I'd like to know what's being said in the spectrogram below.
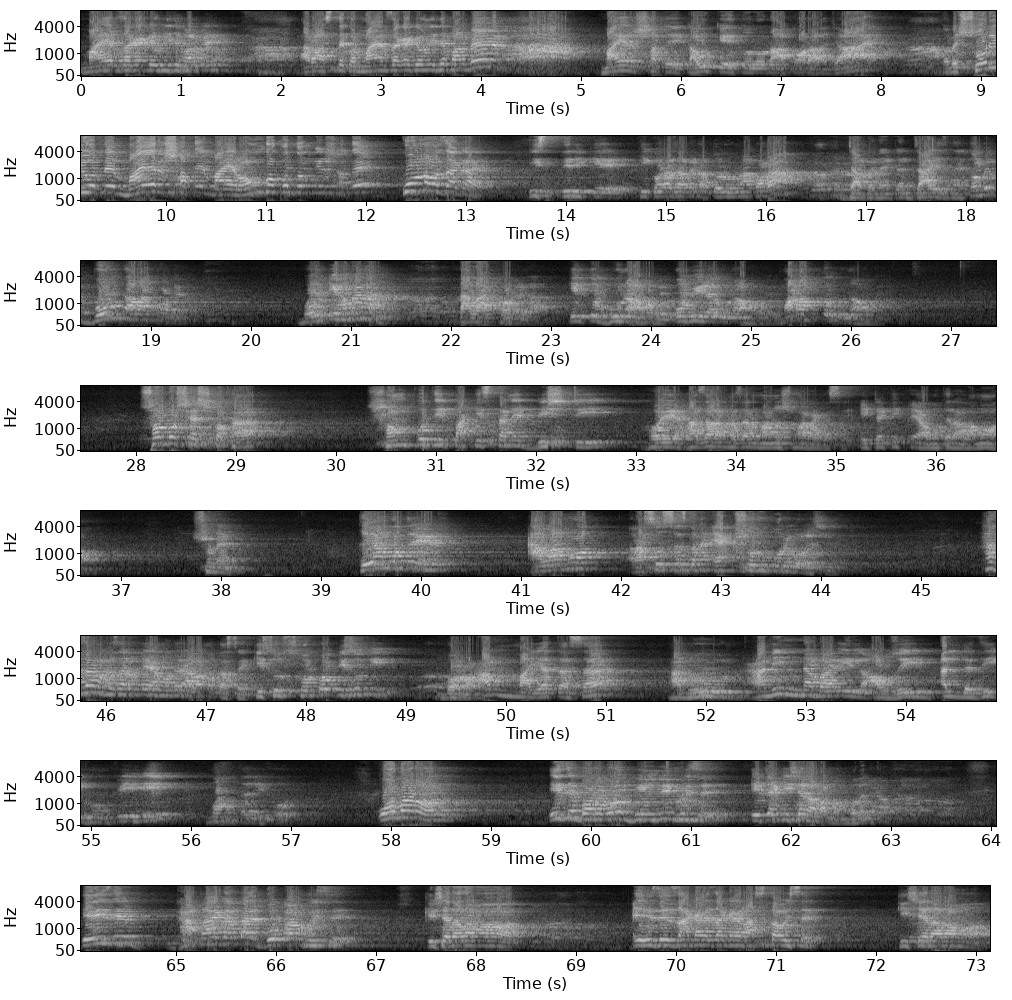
মায়ের জায়গা কেউ নিতে পারবে? আর আস্তে কর, মায়ের জায়গা কেউ নিতে পারবে? মায়ের সাথে কাউকে তুলনা করা যায় তবে শরীয়তে মায়ের সাথে, মায়ের অঙ্গ প্রত্যঙ্গের সাথে কোন জায়গায় স্ত্রীকে কি করা যাবে না তুলনা করা যাবে না, এটা জায়েজ নাই তবে বউ তালাক হবে না। বউ কি হবে না? তালাক হবে না। কিন্তু গুনাহ হবে, কবিরা গুনাহ হবে, মারাত্মক গুনাহ হবে। সর্বশেষ কথা, সম্প্রতি পাকিস্তানে বৃষ্টি হয়ে হাজার হাজার মানুষ মারা গেছে। এটা কি কেয়ামতের আলামত? শুনেন কেয়ামতের আলামত রাসুসামে একশোর উপরে বলেছিল। হাজার হাজার কেয়ামতের আলামত আছে। কিছু ছোট, কিছু কি? বড়। আম্মা ইয়াতাসা আদুন আনিন নাবাইল আযীম আল্লাযী হুম ফীহি মুখতালিফুন। ওভারঅল এই যে বড় বড় বিল্ডিং হয়েছে এটা কিসের আলামত বলেন? এই যে ঘাটায় ঘাটায় দোকান হয়েছে কিসের আলামত? এই যে জায়গায় জায়গায় রাস্তা হয়েছে কিসের আলামত?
